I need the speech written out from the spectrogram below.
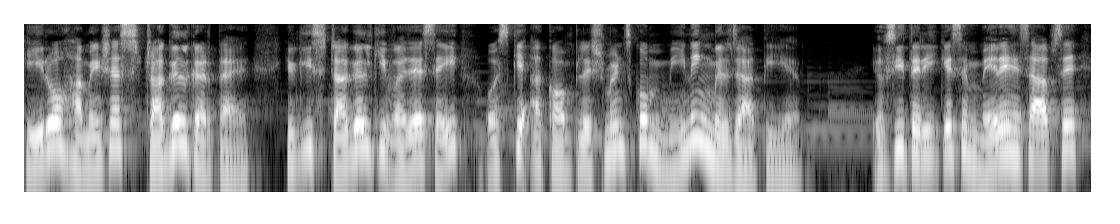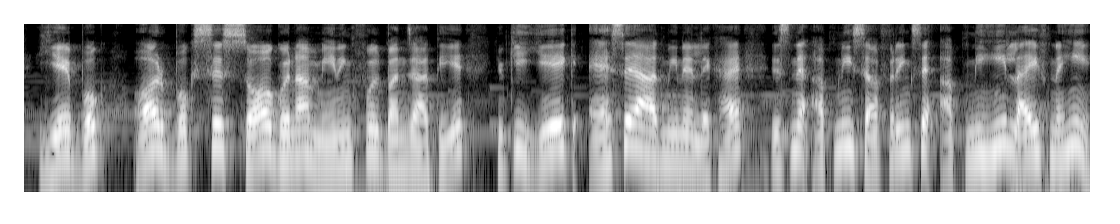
हीरो हमेशा स्ट्रगल करता है, क्योंकि स्ट्रगल की वजह से ही उसके अकॉम्प्लिशमेंट्स को मीनिंग मिल जाती है। उसी तरीके से मेरे हिसाब से ये बुक और बुक से सौ गुना मीनिंगफुल बन जाती है, क्योंकि ये एक ऐसे आदमी ने लिखा है जिसने अपनी सफरिंग से अपनी ही लाइफ नहीं,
